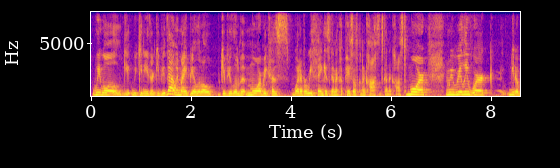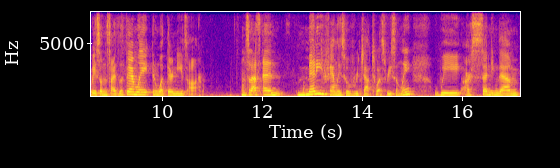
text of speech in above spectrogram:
We will. We can either give you that. We might be a little give you a little bit more because whatever we think is going to peso is going to cost, it's going to cost more. And we really work, you know, based on the size of the family and what their needs are And so that's and many families who have reached out to us recently, we are sending them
